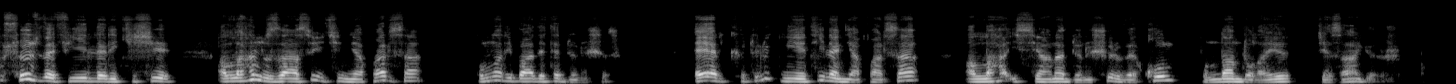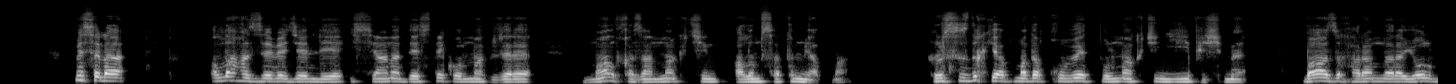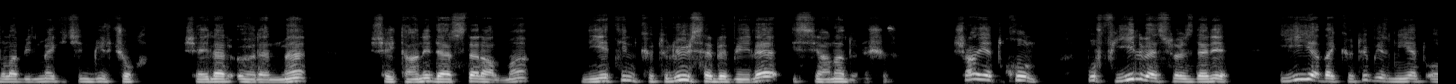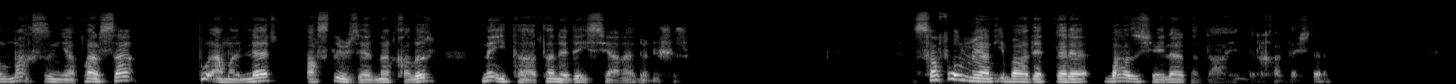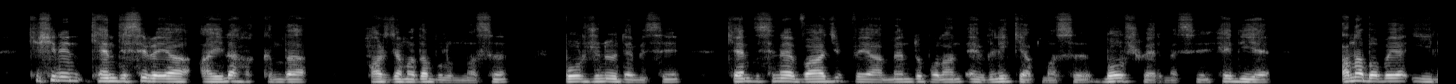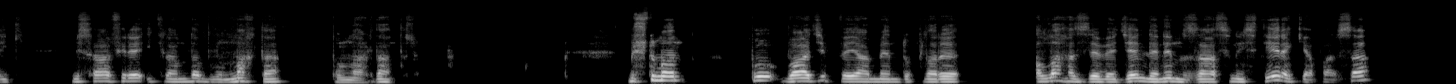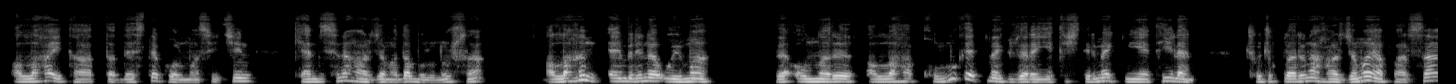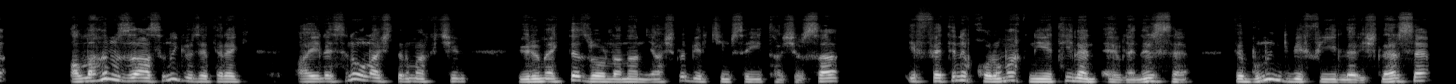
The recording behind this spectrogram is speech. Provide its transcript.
Bu söz ve fiilleri kişi Allah'ın rızası için yaparsa bunlar ibadete dönüşür. Eğer kötülük niyetiyle yaparsa Allah'a isyana dönüşür ve kul bundan dolayı ceza görür. Mesela Allah Azze ve Celle'ye isyana destek olmak üzere mal kazanmak için alım satım yapma, hırsızlık yapmada kuvvet bulmak için yiyip içme, bazı haramlara yol bulabilmek için birçok şeyler öğrenme, şeytani dersler alma, niyetin kötülüğü sebebiyle isyana dönüşür. Şayet kul bu fiil ve sözleri iyi ya da kötü bir niyet olmaksızın yaparsa bu ameller aslı üzerine kalır ne itaata ne de isyana dönüşür. saf olmayan ibadetlere bazı şeyler de dahildir kardeşlerim. Kişinin kendisi veya aile hakkında harcamada bulunması, borcunu ödemesi, kendisine vacip veya mendup olan evlilik yapması, borç vermesi, hediye, ana babaya iyilik, misafire ikramda bulunmak da bunlardandır. Müslüman bu vacip veya mendupları Allah Azze ve Celle'nin rızasını isteyerek yaparsa Allah'a itaatta destek olması için kendisine harcamada bulunursa Allah'ın emrine uyma ve onları Allah'a kulluk etmek üzere yetiştirmek niyetiyle çocuklarına harcama yaparsa Allah'ın rızasını gözeterek ailesine ulaştırmak için yürümekte zorlanan yaşlı bir kimseyi taşırsa, iffetini korumak niyetiyle evlenirse ve bunun gibi fiiller işlerse,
